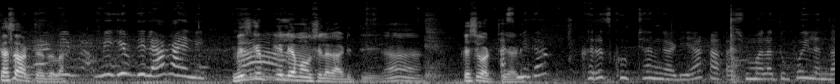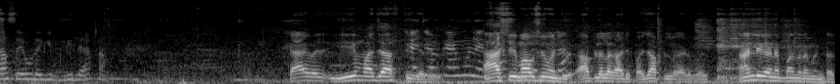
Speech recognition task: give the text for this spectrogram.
कसं वाटतंय तुला? मी गिफ्ट दिल्या काय नाही मीच गिफ्ट केली आहे मावशीला गाडी ती. हा. कशी वाटते गाडी? अस्मिता खरंच खूप छान गाडी आहे काकाश. मला तू पहिल्यांदा असं एवढं गिफ्ट दिल्या का काय बाई, ही मजा असते त्याच्यावर काय घरी म्हणायचं? अशी मावशी म्हणली आपल्याला गाडी पाहिजे आपल्याला गाडी पाहिजे. आणली का नाही पंधरा मिनिटात?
